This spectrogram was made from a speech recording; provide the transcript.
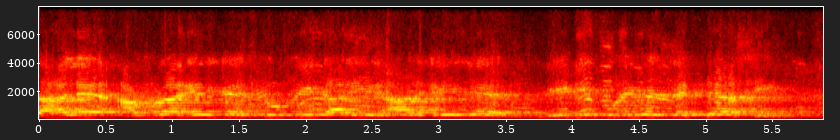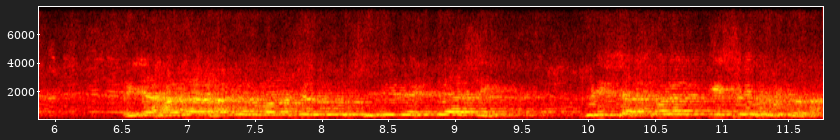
তাহলে আমরা এই যে টুপি গাড়ি আর এই যে দিনী পরিবেশ দেখতে আসি, এই যে হাজার হাজার মানুষের উপস্থিতি দেখতে আসি, বিশ্বাস করেন কিছুই হইত না।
